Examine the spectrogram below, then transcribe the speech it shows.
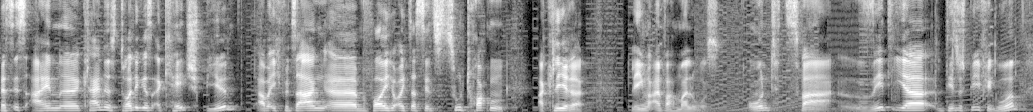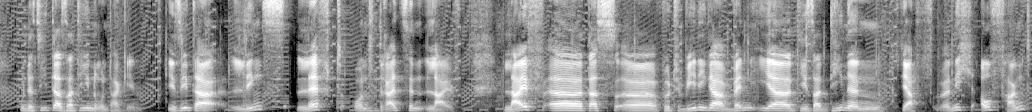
Das ist ein äh, kleines, drolliges Arcade-Spiel. Aber ich würde sagen, äh, bevor ich euch das jetzt zu trocken erkläre, legen wir einfach mal los. Und zwar seht ihr diese Spielfigur und ihr seht da Sardinen runtergehen. Ihr seht da links, left und 13 live. Live, äh, das äh, wird weniger, wenn ihr die Sardinen ja, nicht auffangt.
